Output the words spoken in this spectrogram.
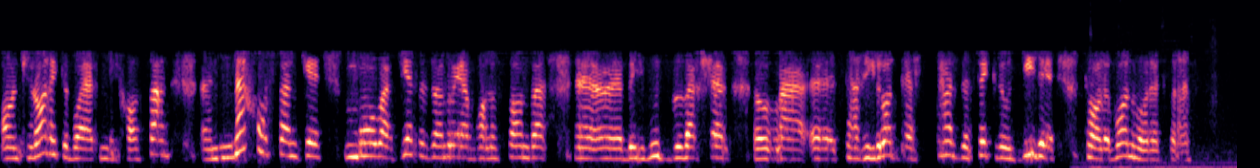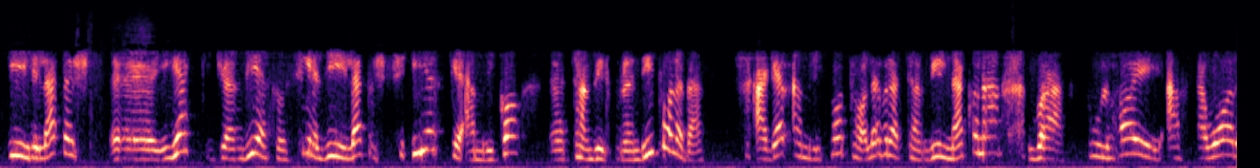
آنچنانی که باید می‌خواستن نخواستن که ما وضعیت زنای افغانستان و بهبود ببخشن و تغییرات در طرز فکر و دید طالبان وارد کنند. این علتش یک جنبی اساسی از این علتش است که امریکا تمویل کننده طالب است. اگر امریکا طالب را تمویل نکنه و پولهای افتوار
